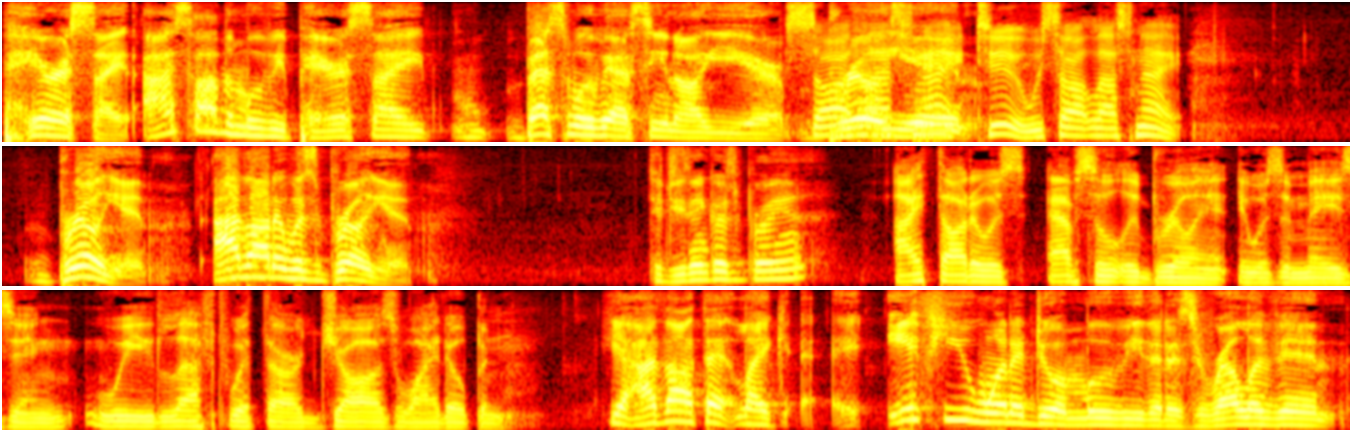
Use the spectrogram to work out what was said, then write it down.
Parasite. I saw the movie Parasite. Best movie I've seen all year. Saw brilliant, it last night too. We saw it last night. Brilliant. I thought it was brilliant. Did you think it was brilliant? I thought it was absolutely brilliant. It was amazing. We left with our jaws wide open. Yeah, I thought that like if you want to do a movie that is relevant,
